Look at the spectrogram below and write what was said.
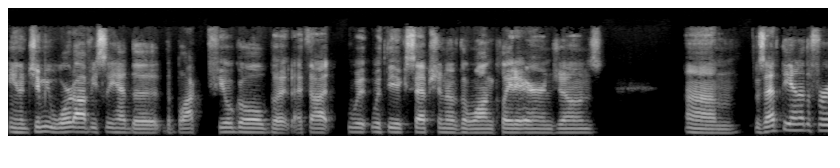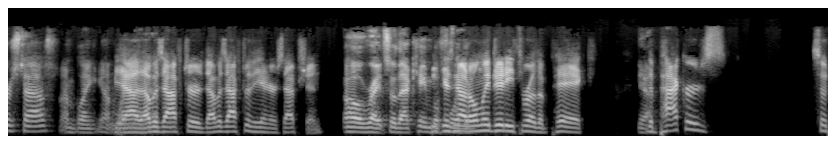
you know, Jimmy Ward obviously had the the blocked field goal, but I thought with with the exception of the long play to Aaron Jones, um, was that the end of the first half? I'm blanking on. yeah, that was after that was after the interception. Oh, right. So that came because not the- only did he throw the pick, Yeah. the Packers. So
